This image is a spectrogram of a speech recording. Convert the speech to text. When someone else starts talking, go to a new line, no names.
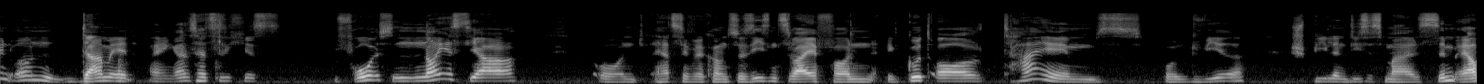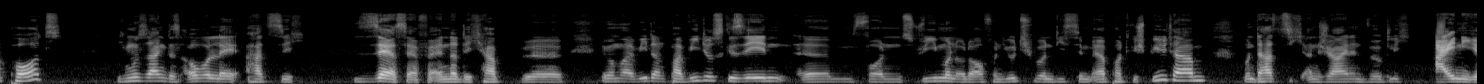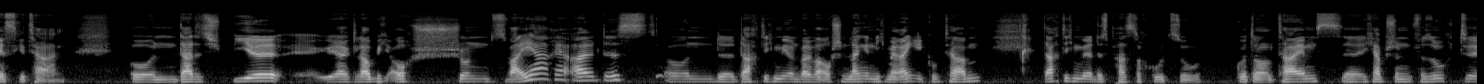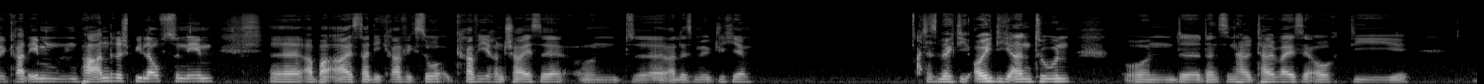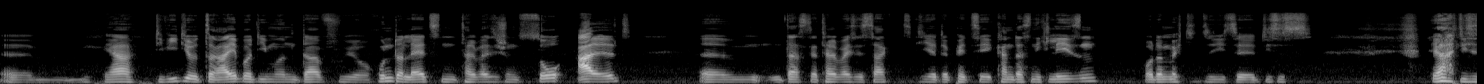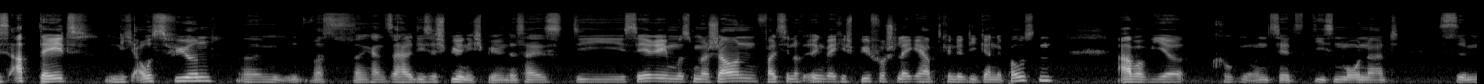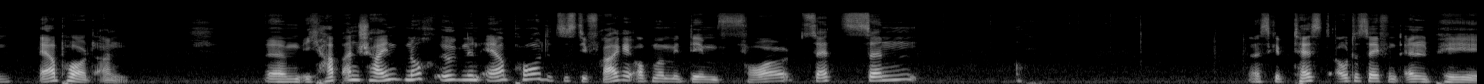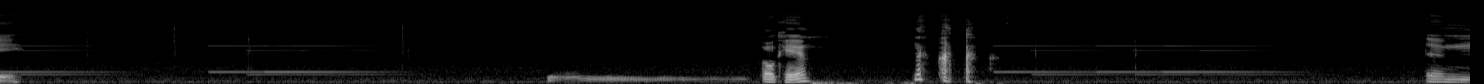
moin und damit ein ganz herzliches, frohes neues Jahr und herzlich willkommen zur Season 2 von Good All Times. Und wir spielen dieses Mal Sim Airport. Ich muss sagen, das Overlay hat sich sehr, sehr verändert. Ich habe äh, immer mal wieder ein paar Videos gesehen ähm, von Streamern oder auch von YouTubern, die Sim Airport gespielt haben. Und da hat sich anscheinend wirklich einiges getan. Und da das Spiel äh, ja, glaube ich, auch schon zwei Jahre alt ist und äh, dachte ich mir, und weil wir auch schon lange nicht mehr reingeguckt haben, dachte ich mir, das passt doch gut zu Good Old Times. Äh, ich habe schon versucht, äh, gerade eben ein paar andere Spiele aufzunehmen, äh, aber A ist da die Grafik so gravierend scheiße und äh, alles Mögliche. Das möchte ich euch nicht antun. Und äh, dann sind halt teilweise auch die ähm, ja, die Videotreiber, die man dafür runterlädt, sind teilweise schon so alt, ähm, dass der teilweise sagt, hier der PC kann das nicht lesen oder möchte diese, dieses, ja, dieses Update nicht ausführen, ähm, was, dann kannst du halt dieses Spiel nicht spielen. Das heißt, die Serie muss man schauen, falls ihr noch irgendwelche Spielvorschläge habt, könnt ihr die gerne posten. Aber wir gucken uns jetzt diesen Monat Sim Airport an. Ähm, ich habe anscheinend noch irgendeinen Airport. Jetzt ist die Frage, ob wir mit dem fortsetzen. Es gibt Test, Autosave und LP. Okay. ähm.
